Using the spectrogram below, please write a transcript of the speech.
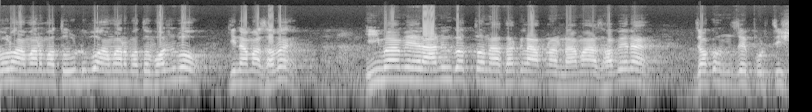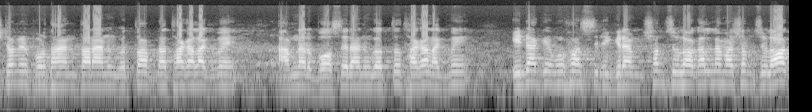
পড়ো আমার মতো উঠবো, আমার মতো বসবো, কি নামাজ হবে? ইমামের আনুগত্য না থাকলে আপনার নামাজ হবে না। যখন যে প্রতিষ্ঠানের প্রধান, তার আনুগত্য আপনার থাকা লাগবে, আপনার বসের আনুগত্য থাকা লাগবে। এটাকে মুফাসির গ্রাম শামসুল হক, আল্লামা শামসুল হক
